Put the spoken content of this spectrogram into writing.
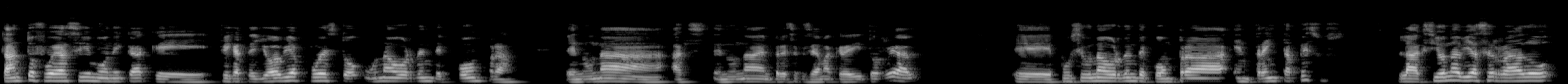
Tanto fue así, Mónica, que fíjate, yo había puesto una orden de compra en una, en una empresa que se llama Crédito Real. Eh, puse una orden de compra en 30 pesos. La acción había cerrado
